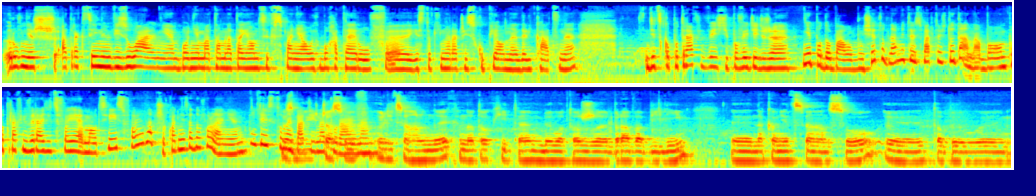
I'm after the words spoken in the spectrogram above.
również atrakcyjnym wizualnie, bo nie ma tam latających, wspaniałych bohaterów, e, jest to kino raczej skupione, delikatne dziecko potrafi wyjść i powiedzieć, że nie podobało mu się, to dla mnie to jest wartość dodana, bo on potrafi wyrazić swoje emocje i swoje na przykład niezadowolenie. I jest to Z najbardziej moich naturalne. czasów licealnych, no to hitem było to, że Brawa Billy y, na koniec seansu y, to był y,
